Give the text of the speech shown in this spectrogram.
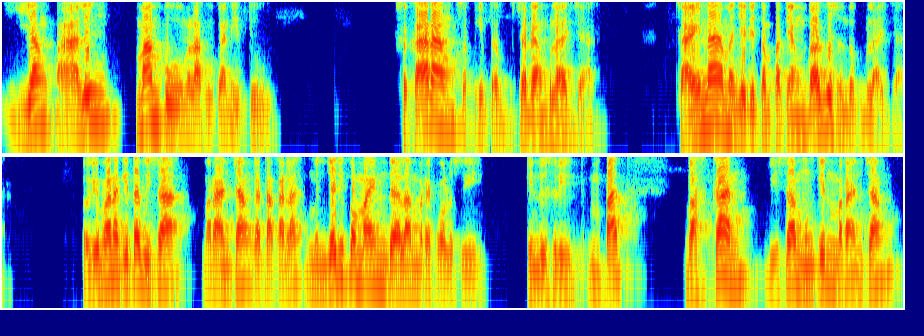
yang paling mampu melakukan itu. Sekarang kita sedang belajar. China menjadi tempat yang bagus untuk belajar. Bagaimana kita bisa merancang, katakanlah, menjadi pemain dalam revolusi industri 4, bahkan bisa mungkin merancang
